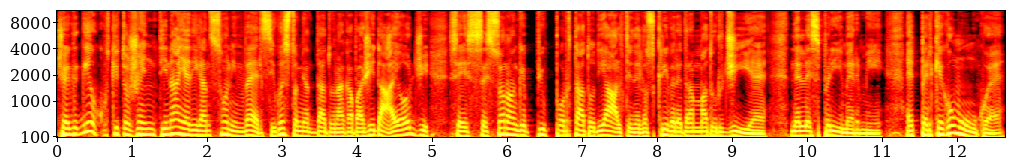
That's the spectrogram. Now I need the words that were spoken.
cioè, io ho scritto centinaia di canzoni in versi, questo mi ha dato una capacità e oggi se, se sono anche più portato di altri nello scrivere drammaturgie, nell'esprimermi, è perché comunque,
